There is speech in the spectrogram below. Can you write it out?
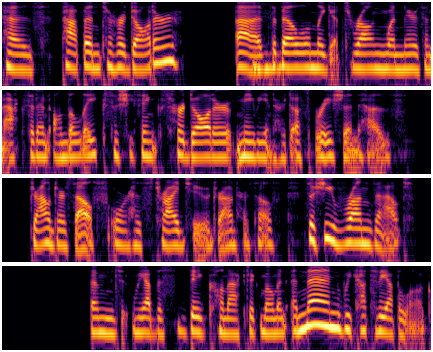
has happened to her daughter. Uh, The Mhm. bell only gets rung when there's an accident on the lake, so she thinks her daughter, maybe in her desperation, has drowned herself or has tried to drown herself. So she runs out. And we have this big climactic moment. And then we cut to the epilogue.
